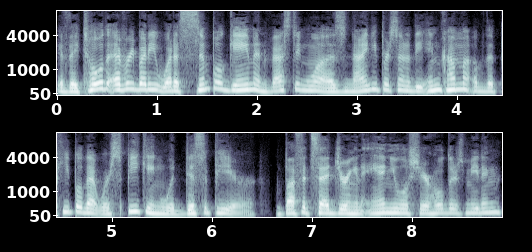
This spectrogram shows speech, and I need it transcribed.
If they told everybody what a simple game investing was, 90% of the income of the people that were speaking would disappear. Buffett said during an annual shareholders meeting,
